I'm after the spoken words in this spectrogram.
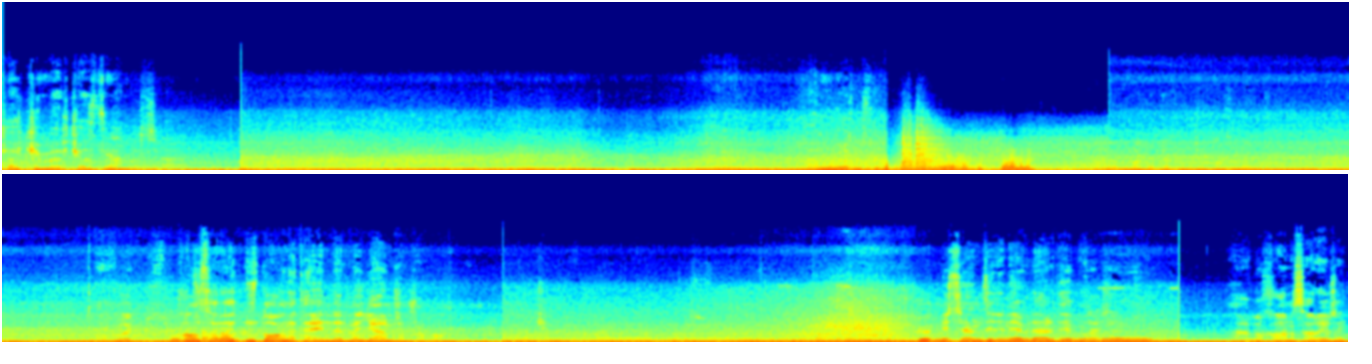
Şəki mərkəz cümə məscid. Xan Saray düz dağın ətəyindədir. Mən gəlmişəm uşaq. Gör neçənci ilin evlərdir bunlar. Hə, bu Xanı Sarayın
